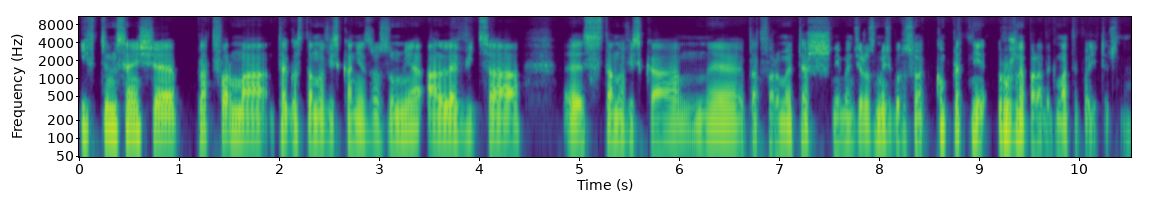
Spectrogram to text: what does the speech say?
i w tym sensie Platforma tego stanowiska nie zrozumie, a lewica e, stanowiska e, Platformy też nie będzie rozumieć, bo to są kompletnie różne paradygmaty polityczne.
